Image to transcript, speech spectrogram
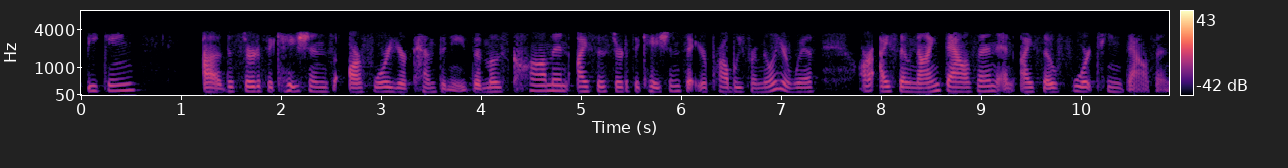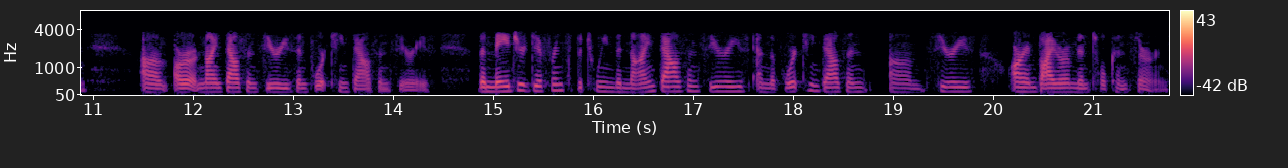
speaking, uh, the certifications are for your company. The most common ISO certifications that you're probably familiar with are ISO 9000 and ISO 14000, um, or 9000 series and 14000 series. The major difference between the 9000 series and the 14000 um, series are environmental concerns.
